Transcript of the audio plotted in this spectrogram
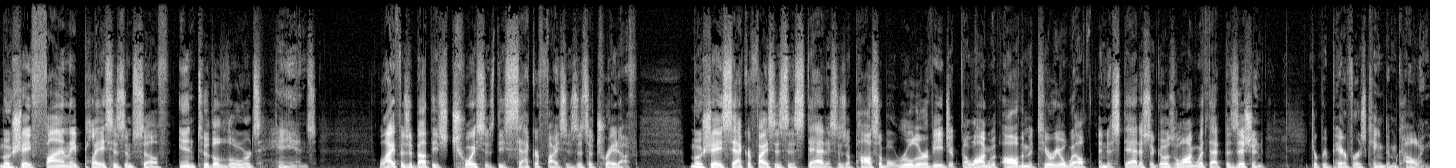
Moshe finally places himself into the Lord's hands. Life is about these choices, these sacrifices. It's a trade off. Moshe sacrifices his status as a possible ruler of Egypt, along with all the material wealth and the status that goes along with that position, to prepare for his kingdom calling,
